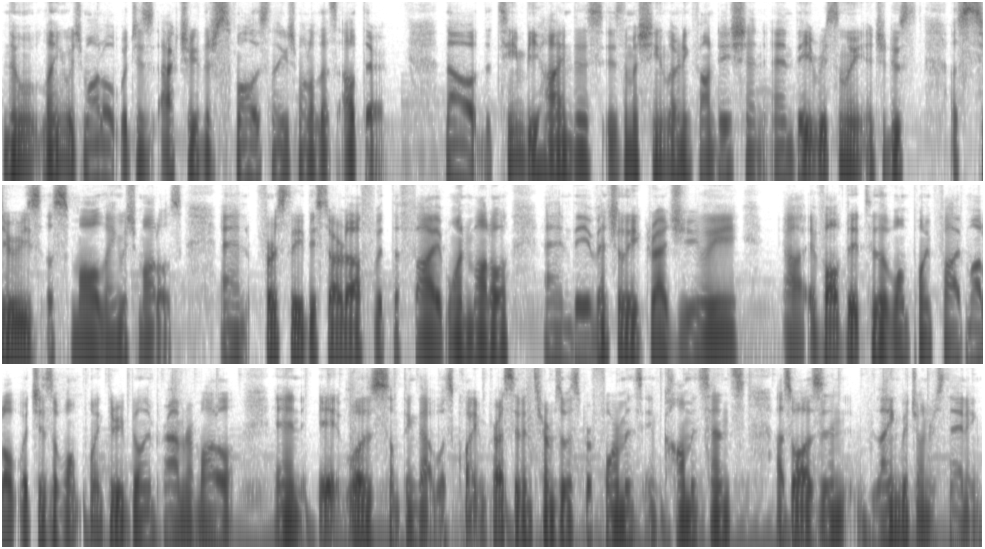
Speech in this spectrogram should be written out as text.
new language model, which is actually the smallest language model that's out there. Now, the team behind this is the Machine Learning Foundation, and they recently introduced a series of small language models. And firstly, they started off with the Phi 1 model, and they eventually gradually uh, evolved it to the 1.5 model, which is a 1.3 billion parameter model. And it was something that was quite impressive in terms of its performance in common sense as well as in language understanding.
